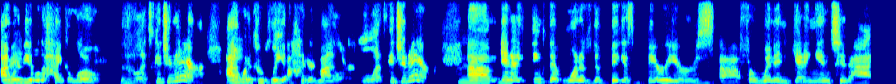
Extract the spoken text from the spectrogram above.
I right. want to be able to hike alone. Let's get you there. I want to complete a hundred miler. Let's get you there. Mm-hmm. Um, and I think that one of the biggest barriers uh, for women getting into that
